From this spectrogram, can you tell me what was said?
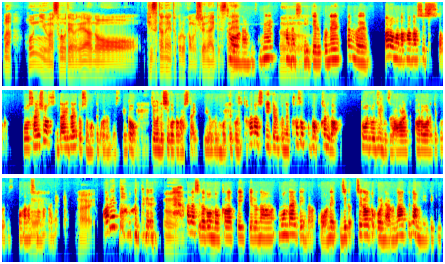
まあ、本人はそうだよね。あの、気づかないところかもしれないですね。そうなんですね。うん話聞いてるとね。なので、アロマの話を最初は題材として持ってくるんですけど、うん自分で仕事がしたいっていうふうに持ってくる。話聞いてるとね、家族ばっかりが登場人物で現れて、現れてくるんです。お話の中に。はい。あれ？と思って、うん。話がどんどん変わっていってるな、問題点がこうね、違うところにあるなっていうのは見えてきて、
